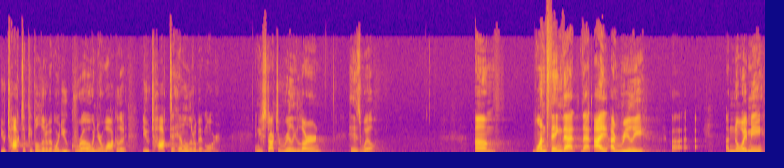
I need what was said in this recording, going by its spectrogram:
You talk to people a little bit more. You grow in your walk a little. You talk to Him a little bit more, and you start to really learn His will. Um, one thing that that I I really uh, annoy me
